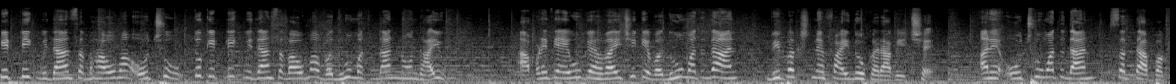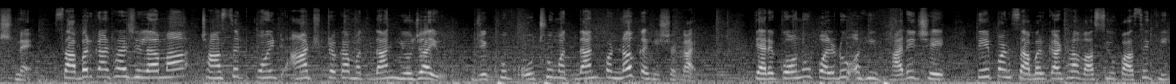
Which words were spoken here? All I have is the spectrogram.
કેટલીક વિધાનસભાઓમાં ઓછું તો કેટલીક વિધાનસભાઓમાં વધુ મતદાન નોંધાયું. આપણે ત્યાં એવું કહેવાય છે કે વધુ મતદાન વિપક્ષને ફાયદો કરાવે છે અને ઓછું મતદાન સત્તા પક્ષને. સાબરકાંઠા જિલ્લામાં છાસઠ પોઈન્ટ આઠ ટકા મતદાન યોજાયું, જે ખૂબ ઓછું મતદાન પણ ન કહી શકાય. ત્યારે કોનું પલડું અહીં ભારે છે તે પણ સાબરકાંઠા વાસીઓ પાસેથી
